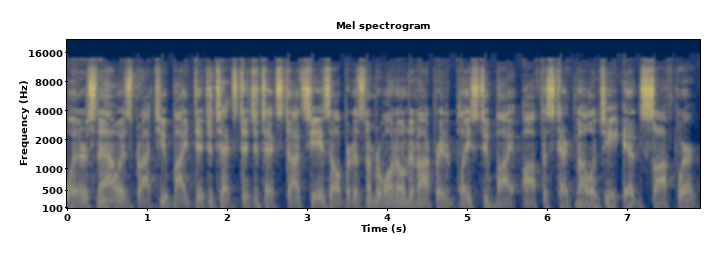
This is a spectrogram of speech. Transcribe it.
Oilers Now is brought to you by Digitex. Digitex.ca is Alberta's number one owned and operated place to buy office technology and software.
